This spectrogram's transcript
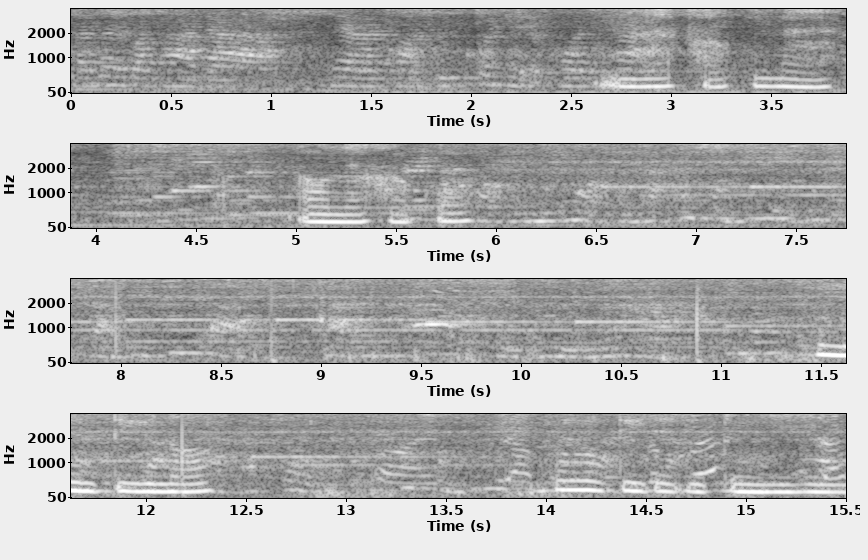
และเนยประภาดาในละครชุดคนเหนือคนนี่นะคะขึ้นมา เอานะคะก็ครื่องดนตรีเนาะครื่องดนตรีจะอยู่ตรงนี้เลย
